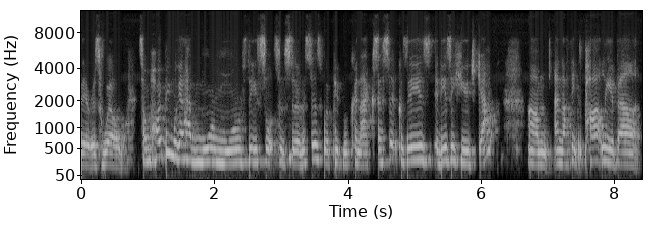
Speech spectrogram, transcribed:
there as well. So I'm hoping we're going to have more and more of these sorts of services where people can access it because it is, it is a huge gap. Um, and I think it's partly about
